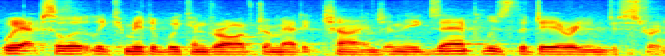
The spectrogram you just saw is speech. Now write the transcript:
We're absolutely committed we can drive dramatic change, and the example is the dairy industry.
